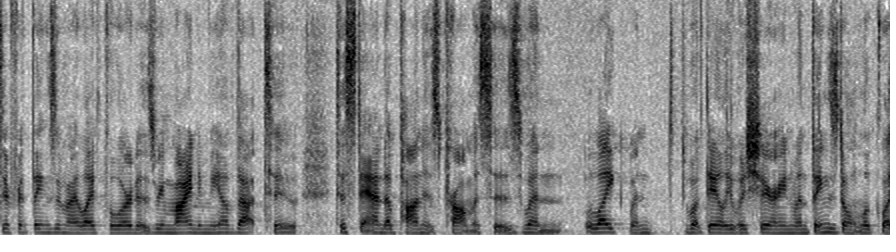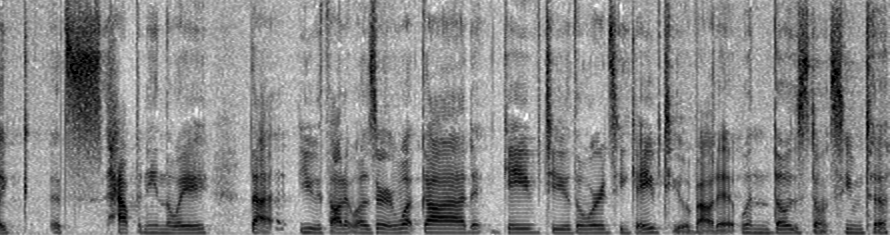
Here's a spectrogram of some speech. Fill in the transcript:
different things in my life, the Lord has reminded me of that to to stand upon His promises when, like when what Dele was sharing, when things don't look like it's happening the way that you thought it was or what God gave to you, the words He gave to you about it when those don't seem to,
